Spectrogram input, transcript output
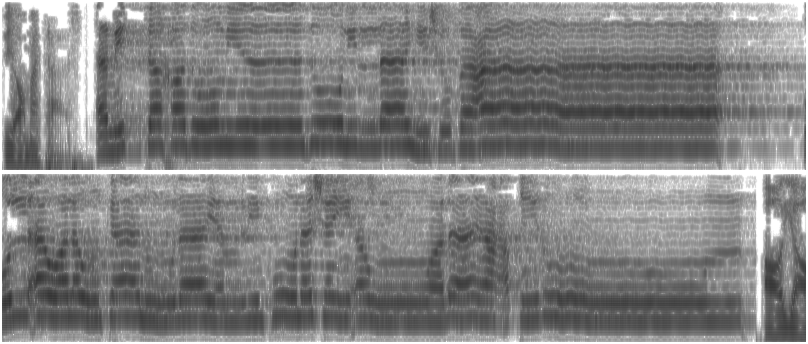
قیامت است ام اتخذوا من دون الله شفعاء قل اولو كانوا لا يملكون شيئا ولا يعقلون آیا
